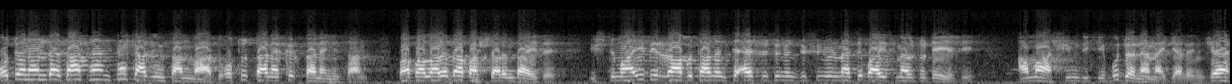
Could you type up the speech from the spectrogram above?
O dönemde zaten pek az insan vardı. 30 tane 40 tane insan. Babaları da başlarındaydı. İçtimai bir rabıtanın teessüsünün düşünülmesi bahis mevzu değildi. Ama şimdiki bu döneme gelince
